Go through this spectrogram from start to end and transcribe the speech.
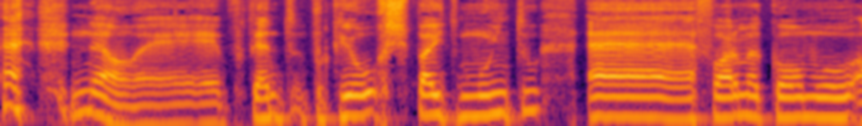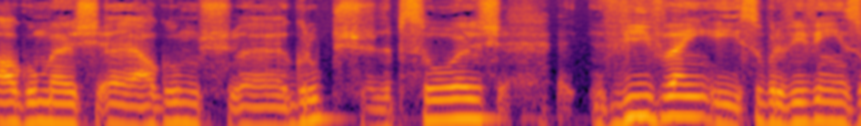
não, é, é, portanto, porque eu respeito muito uh, a forma como algumas, alguns grupos de pessoas vivem e sobrevivem em zonas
